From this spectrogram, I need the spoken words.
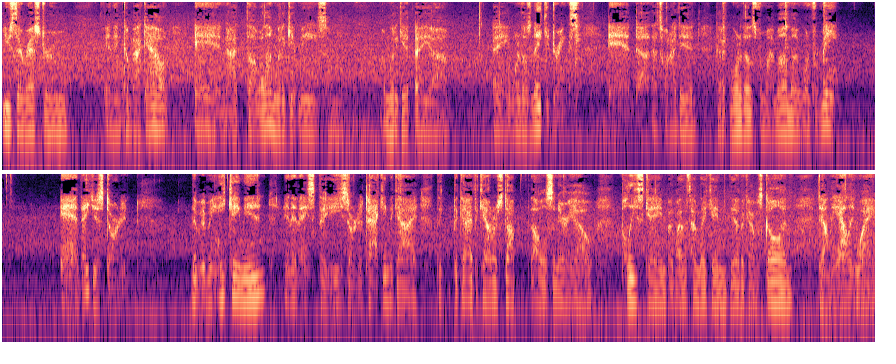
use their restroom, and then come back out. And I thought, well, I'm going to get me some, I'm going to get a, uh, a one of those naked drinks. And uh, that's what I did. Got one of those for my mama and one for me. And they just started I mean, he came in, and then they, they he started attacking the guy. The, the guy at the counter stopped the whole scenario. Police came, but by the time they came, the other guy was gone down the alleyway.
